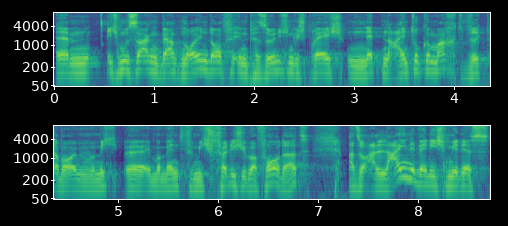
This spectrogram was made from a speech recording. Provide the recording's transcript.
Ähm, ich muss sagen, Bernd Neuendorf im persönlichen Gespräch einen netten Eindruck gemacht, wirkt aber im, mich, äh, im Moment für mich völlig überfordert. Also alleine, wenn ich mir das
